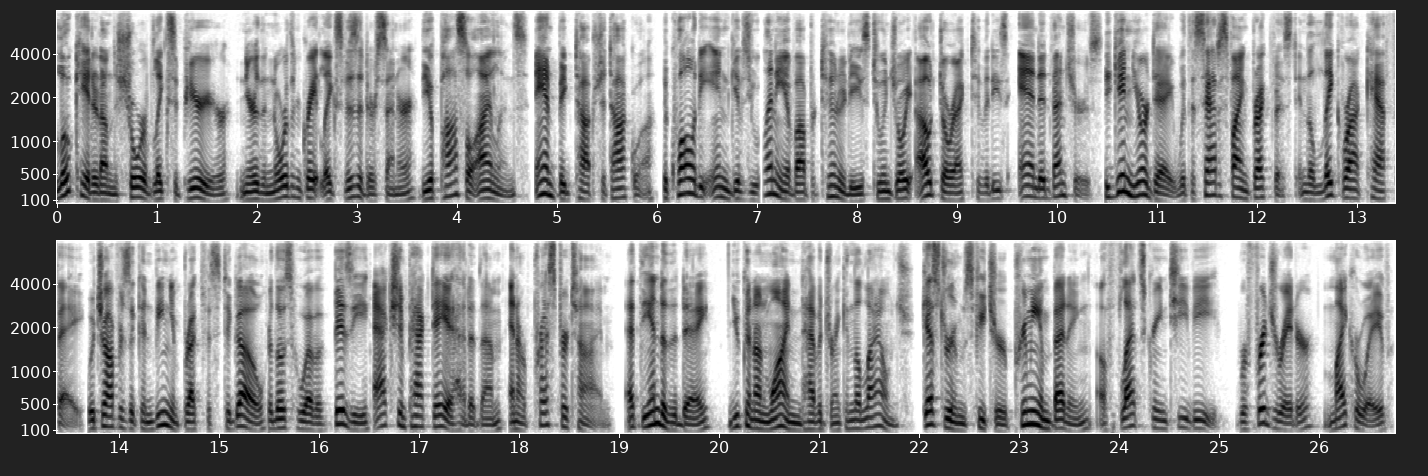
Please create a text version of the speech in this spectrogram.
Located on the shore of Lake Superior, near the Northern Great Lakes Visitor Center, the Apostle Islands, and Big Top Chautauqua, the Quality Inn gives you plenty of opportunities to enjoy outdoor activities and adventures. Begin your day with a satisfying breakfast in the Lake Rock Cafe, which offers a convenient breakfast to go for those who have a busy, action packed day ahead of them and are pressed for time. At the end of the day, you can unwind and have a drink in the lounge. Guest rooms feature premium bedding, a flat screen TV, refrigerator, microwave,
